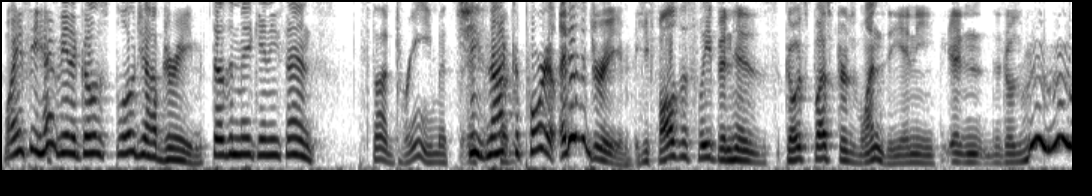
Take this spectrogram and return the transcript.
Why is he having a ghost blowjob dream? It doesn't make any sense. It's not a dream. It's She's it's not a- corporeal. It is a dream. He falls asleep in his Ghostbusters onesie, and he and it goes woo woo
